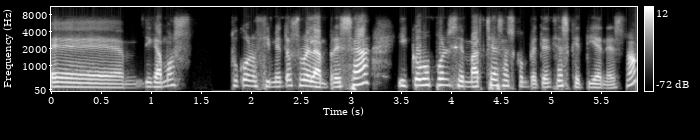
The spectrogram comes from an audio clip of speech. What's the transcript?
em, digamos, tu conocimiento sobre la empresa y cómo pones en marcha esas competencias que tienes. ¿no?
